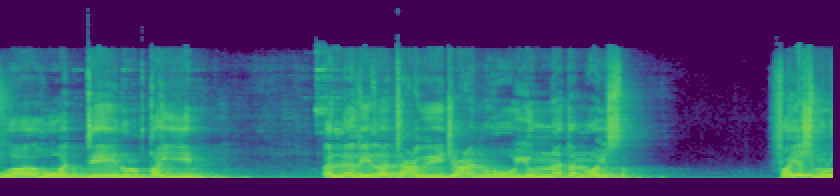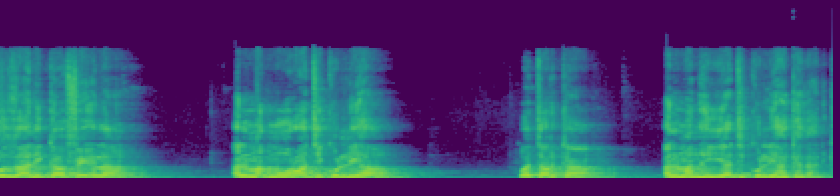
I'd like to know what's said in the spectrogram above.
وهو الدين القيم الذي لا تعويج عنه يمنة ويسرا. فيشمل ذلك فعل المأمورات كلها وترك المنهيات كلها كذلك.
